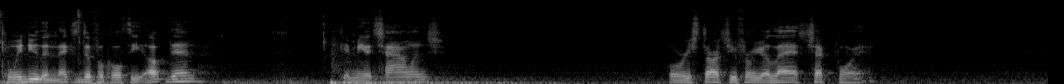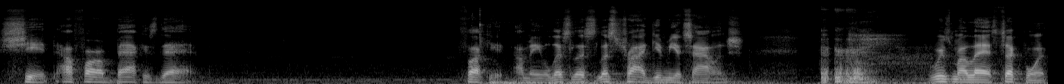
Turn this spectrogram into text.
Can we do the next difficulty up then? Give me a challenge will restart you from your last checkpoint. Shit, how far back is that? Fuck it. I mean, let's let's let's try give me a challenge. Where's my last checkpoint?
